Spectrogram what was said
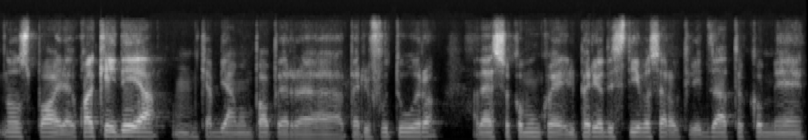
non spoiler, qualche idea mh, mm, che abbiamo un po' per, uh, per il futuro. adesso comunque il periodo estivo sarà utilizzato come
